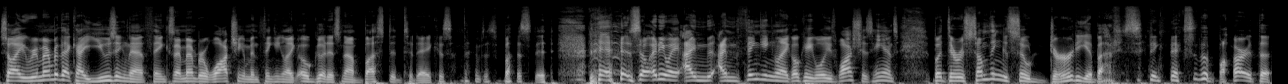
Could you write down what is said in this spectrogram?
So I remember that guy using that thing because I remember watching him and thinking like, oh, good, it's not busted today because sometimes it's busted. so anyway, I'm I'm thinking like, okay, well he's washed his hands, but there was something so dirty about sitting next to the bar at the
